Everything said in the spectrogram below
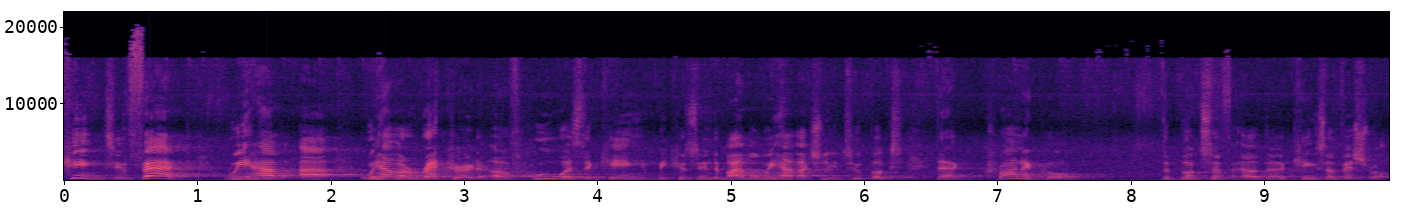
kings. In fact, we have, a, we have a record of who was the king because in the Bible we have actually two books that chronicle the books of uh, the kings of Israel.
